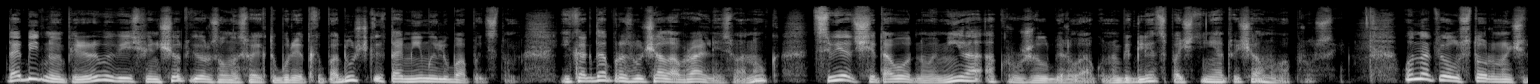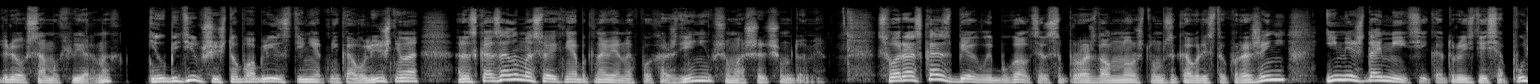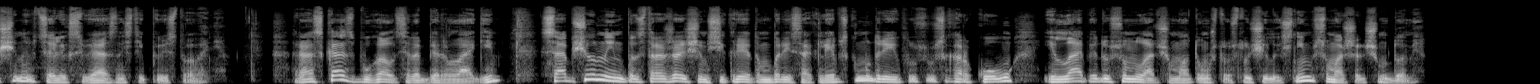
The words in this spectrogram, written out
До перерыва весь финчет ерзал на своих табуретках и подушечках, томимый любопытством. И когда прозвучал авральный звонок, цвет щитоводного мира окружил берлагу, но беглец почти не отвечал на вопросы. Он отвел в сторону четырех самых верных, и убедившись, что поблизости нет никого лишнего, рассказал им о своих необыкновенных похождениях в сумасшедшем доме. Свой рассказ беглый бухгалтер сопровождал множеством заковыристых выражений и междометий, которые здесь опущены в целях связности повествования. Рассказ бухгалтера Берлаги, сообщенный им под строжайшим секретом Бориса Хлебскому, Дрейфусу, Сахаркову и Лапидусу-младшему о том, что случилось с ним в сумасшедшем доме.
